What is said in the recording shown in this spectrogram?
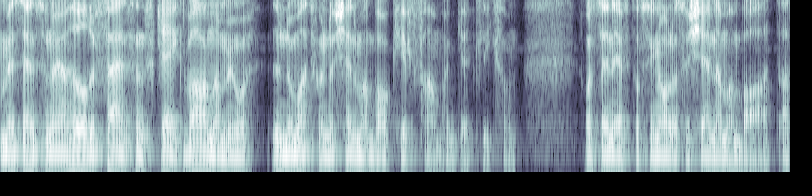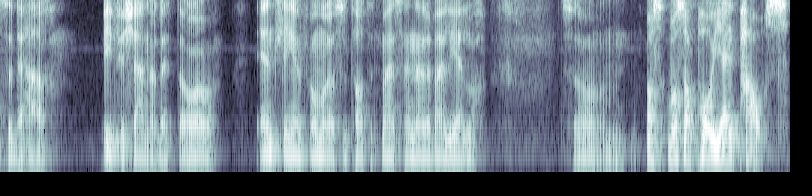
men sen så när jag hörde fansen skrek Värnamo under matchen då kände man bara okej okay, fan vad gött liksom. Och sen efter signalen så känner man bara att alltså det här, vi förtjänar detta och äntligen får man resultatet med sig när det väl gäller. Så... Vad, vad sa Poja i paus?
